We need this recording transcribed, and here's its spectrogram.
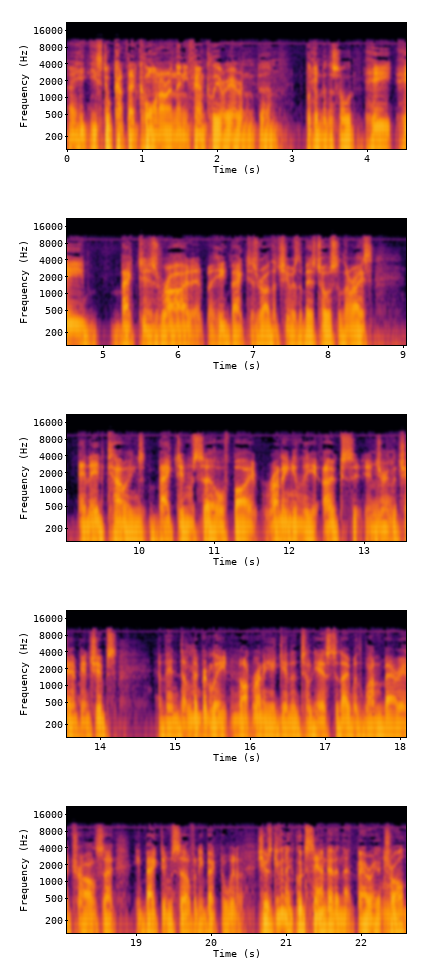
uh, he, he still cut that corner, and then he found clear air and um, put them to the sword. he he backed his ride. uh, He backed his ride that she was the best horse in the race, and Ed Cummings backed himself by running in the Oaks in, during the championships, and then deliberately not running again until yesterday with one barrier trial. So he backed himself and he backed a winner. She was given a good sound out in that barrier trial.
